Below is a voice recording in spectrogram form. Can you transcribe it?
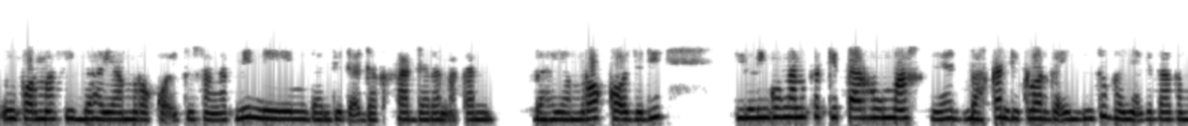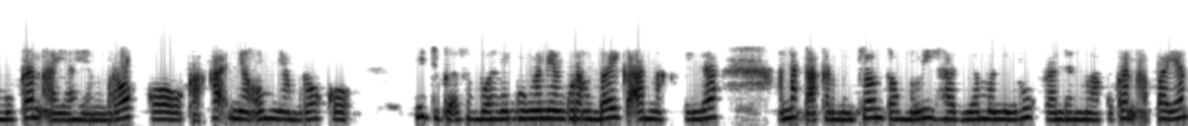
informasi bahaya merokok itu sangat minim dan tidak ada kesadaran akan bahaya merokok. Jadi di lingkungan sekitar rumah ya bahkan di keluarga inti itu banyak kita temukan ayah yang merokok, kakaknya, omnya merokok. Ini juga sebuah lingkungan yang kurang baik ke anak sehingga anak akan mencontoh, melihat, dia menirukan dan melakukan apa yang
